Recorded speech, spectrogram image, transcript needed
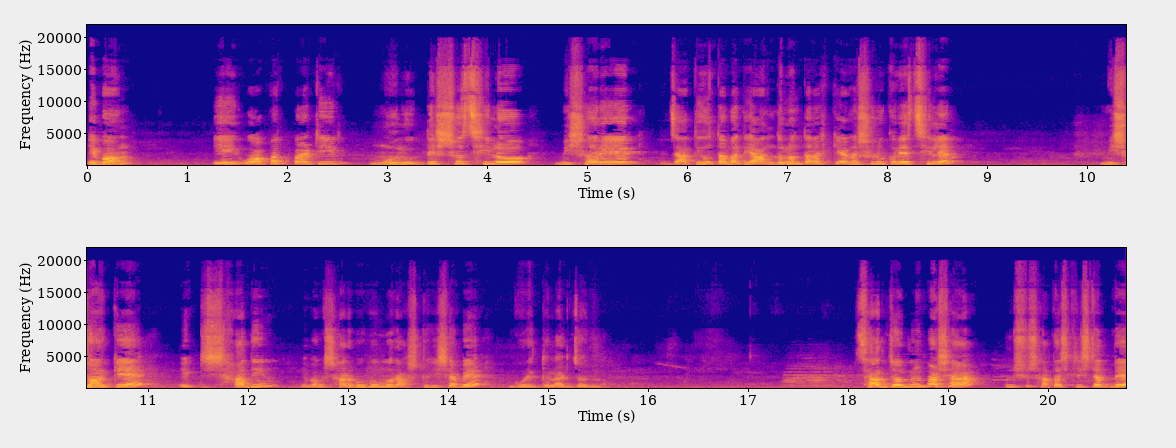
এবং এই ওয়াফত পার্টির মূল উদ্দেশ্য ছিল মিশরের জাতীয়তাবাদী আন্দোলন তারা কেন শুরু করেছিলেন? মিশরকে একটি স্বাধীন এবং সার্বভৌম রাষ্ট্র হিসাবে গড়ে তোলার জন্য। সাদ জগলুল পাশা উনিশশো সাতাশ খ্রিস্টাব্দে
